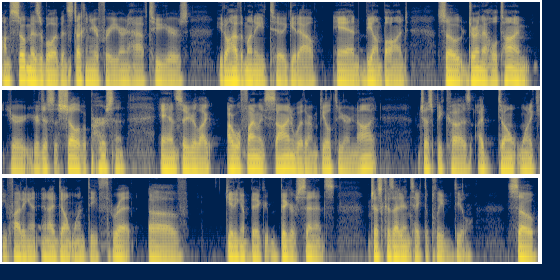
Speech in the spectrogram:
I'm so miserable. I've been stuck in here for a year and a half, two years. You don't have the money to get out and be on bond. So during that whole time, you're you're just a shell of a person. And so you're like, I will finally sign whether I'm guilty or not just because I don't want to keep fighting it and I don't want the threat of getting a big bigger sentence just because I didn't take the plea deal. So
